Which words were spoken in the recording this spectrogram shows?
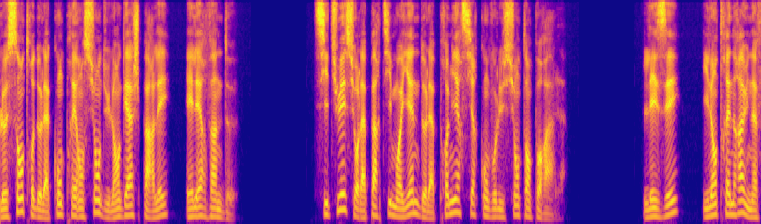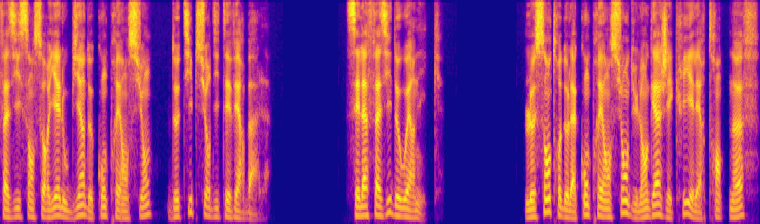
Le centre de la compréhension du langage parlé, est l'air 22. Situé sur la partie moyenne de la première circonvolution temporale. Lésé, il entraînera une aphasie sensorielle ou bien de compréhension, de type surdité verbale. C'est l'aphasie de Wernicke. Le centre de la compréhension du langage écrit est l'air 39,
